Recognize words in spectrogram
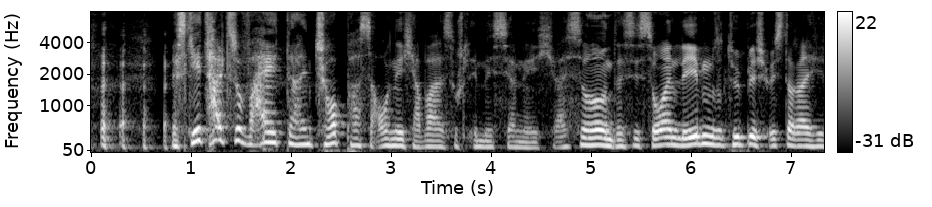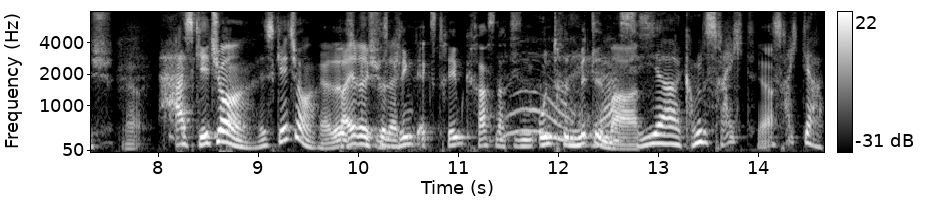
es geht halt so weiter. Ein Job passt auch nicht, aber so schlimm ist ja nicht. Weißt du, und das ist so ein Leben, so typisch österreichisch. Ja, es geht schon, es geht schon. Ja, das, Bayerisch das vielleicht. klingt extrem krass nach diesem unteren Mittelmaß. Ja, ja, komm, das reicht. Ja. Das reicht ja.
